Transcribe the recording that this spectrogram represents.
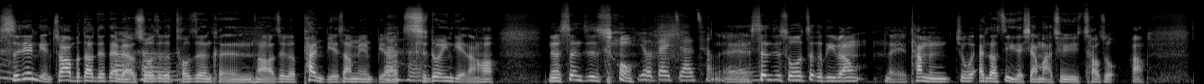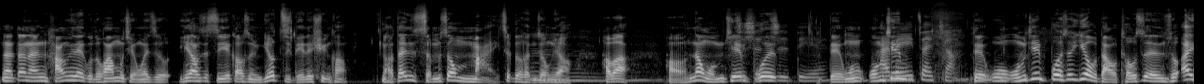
时间点抓不到，就代表说这个投资人可能哈，这个判别上面比较迟钝一点，然后。那甚至说有待加强，哎，甚至说这个地方，哎，他们就会按照自己的想法去操作啊。那当然，行业类股的话，目前为止一样是直接告诉你有止跌的讯号啊。但是什么时候买，这个很重要，好不好？好，那我们今天不会，对，我们我们今天在涨，对我我们今天不会是诱导投资人说，哎，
